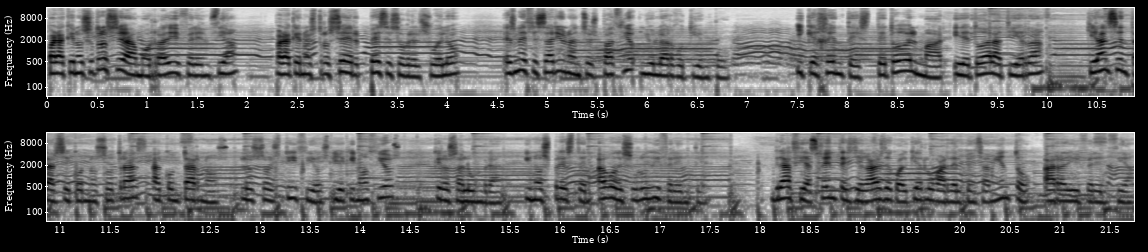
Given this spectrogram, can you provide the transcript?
Para que nosotros seamos Radio Diferencia, para que nuestro ser pese sobre el suelo, es necesario un ancho espacio y un largo tiempo. Y que gentes de todo el mar y de toda la tierra quieran sentarse con nosotras a contarnos los solsticios y equinoccios que los alumbran y nos presten algo de su luz diferente. Gracias, gentes llegadas de cualquier lugar del pensamiento, a Radio Diferencia.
